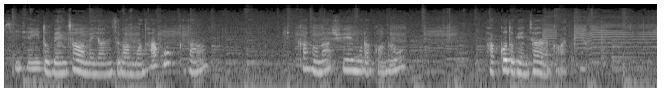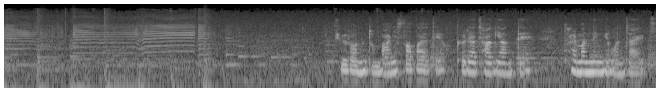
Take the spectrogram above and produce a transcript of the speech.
시세이도 맨 처음에 연습 한번 하고 그 다음 피카소나 슈에무라 걸로 바꿔도 괜찮을 것 같아요. 뷰러는 좀 많이 써봐야 돼요. 그래야 자기한테 잘 맞는 게 뭔지 알지.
